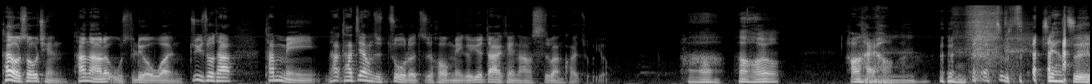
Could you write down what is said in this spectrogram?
他有收钱，他拿了五十六万。据说他他每他他这样子做了之后，每个月大概可以拿到四万块左右啊。他好像。好像还好，嗯、是不是 这样子？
